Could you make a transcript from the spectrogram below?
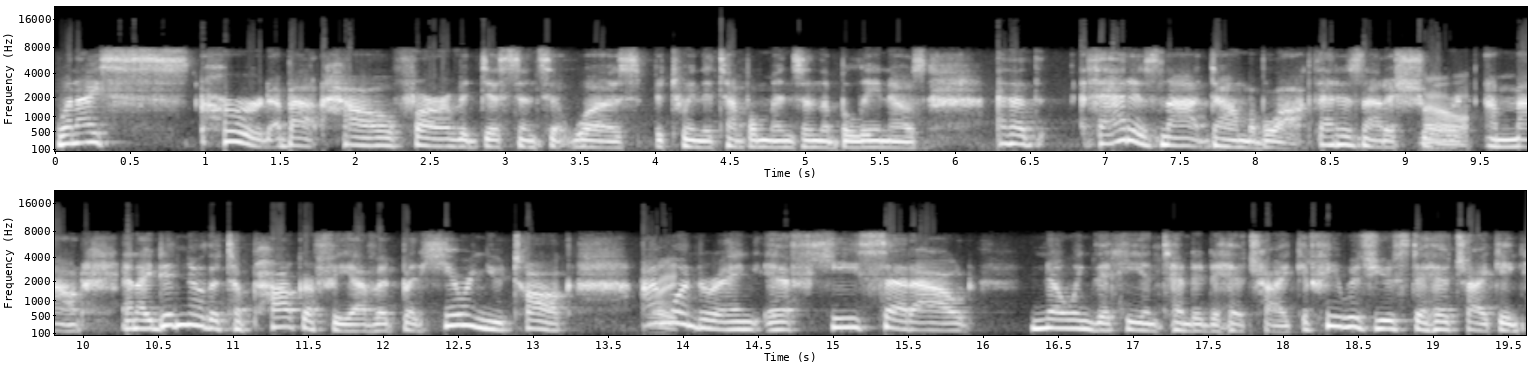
when I s- heard about how far of a distance it was between the Templemans and the Bellinos, I thought that is not down the block. That is not a short no. amount. And I didn't know the topography of it, but hearing you talk, I'm right. wondering if he set out knowing that he intended to hitchhike. If he was used to hitchhiking,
